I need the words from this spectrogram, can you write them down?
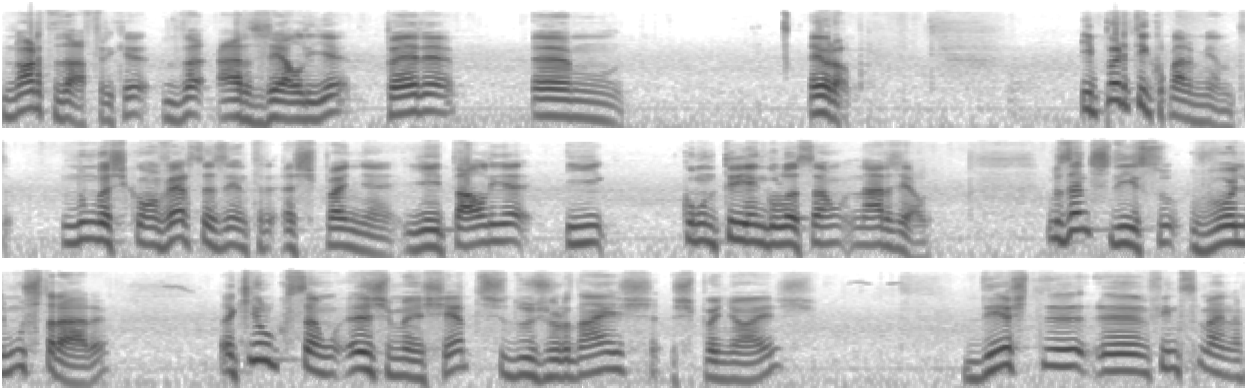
norte da África, da Argélia, para um, a Europa. E particularmente numas conversas entre a Espanha e a Itália e com triangulação na Argélia. Mas antes disso, vou-lhe mostrar aquilo que são as manchetes dos jornais espanhóis deste uh, fim de semana.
